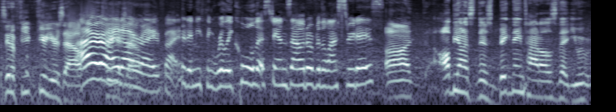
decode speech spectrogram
on. It's in a few few years out. all Few right, years all out. right, fine. Did anything really cool that stands out over the last three days? Uh, I'll be honest. There's big name titles that you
